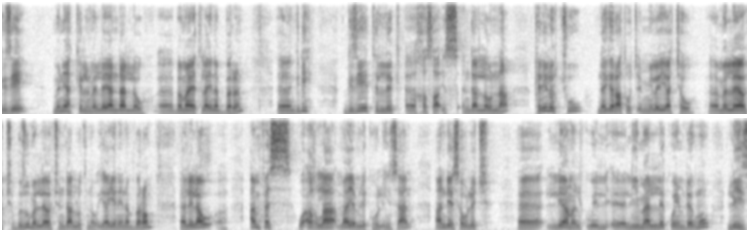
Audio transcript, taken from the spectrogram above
ጊዜ ምን ያክል መለያ እንዳለው በማየት ላይ ነበርን እንግዲህ ጊዜ ትልቅ ከሳኢስ እንዳለውና ከሌሎቹ ነገራቶች የሚለያቸው መለያዎች ብዙ መለያዎች እንዳሉት ነው ያየን የነበረው ሌላው አንፈስ ወአግላ ማ የምልክሁ ልኢንሳን። አንድ የሰው ልጅ ሊመልክ ወይም ደግሞ ሊይዝ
